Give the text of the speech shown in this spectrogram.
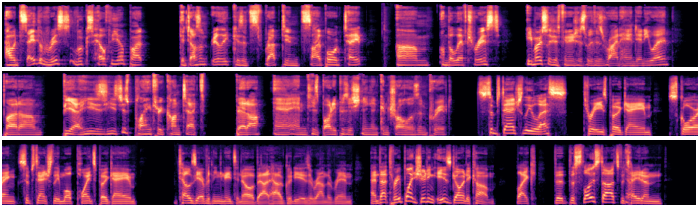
I would say the wrist looks healthier, but it doesn't really because it's wrapped in cyborg tape um, on the left wrist. He mostly just finishes with his right hand anyway. But, um, but yeah, he's he's just playing through contact better, and, and his body positioning and control has improved. Substantially less threes per game, scoring substantially more points per game. Tells you everything you need to know about how good he is around the rim. And that three point shooting is going to come. Like the the slow starts for Yeah. Tatum,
